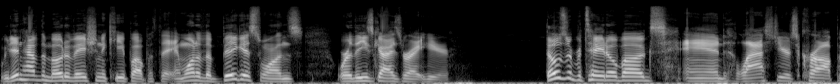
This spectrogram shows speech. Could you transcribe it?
we didn't have the motivation to keep up with it. And one of the biggest ones were these guys right here. Those are potato bugs and last year's crop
